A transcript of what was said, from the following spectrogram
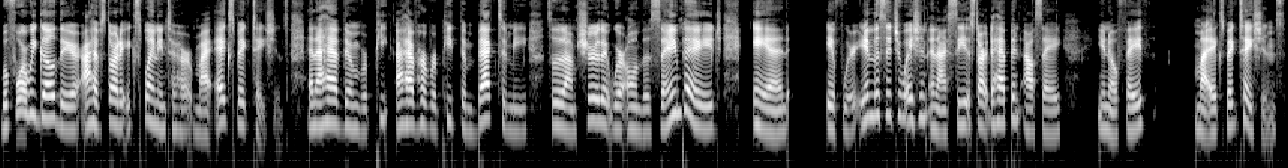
before we go there, I have started explaining to her my expectations and I have them repeat I have her repeat them back to me so that I'm sure that we're on the same page and if we're in the situation and I see it start to happen, I'll say, you know, Faith, my expectations.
